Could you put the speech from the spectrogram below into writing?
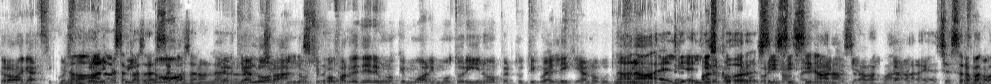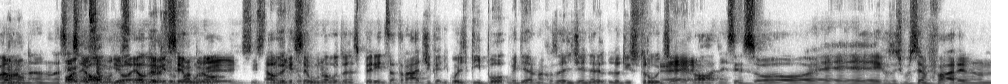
Però ragazzi, questa No, no, sta qui cosa- no, sta cosa non la- perché non allora non si può io. far vedere uno che muore in motorino per tutti quelli che hanno avuto un No, no, è il, il discorso. Sì, sì, sì, eh, no, no, sta roba diamine, qua, no, ragazzi, cioè, sta roba qua non, non ha senso. È ovvio, è ovvio che se uno, è ovvio che se uno ha avuto un'esperienza tragica di quel tipo, vedere una cosa del genere lo distrugge, Eh. però nel senso, eh, cosa ci possiamo fare? Non,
